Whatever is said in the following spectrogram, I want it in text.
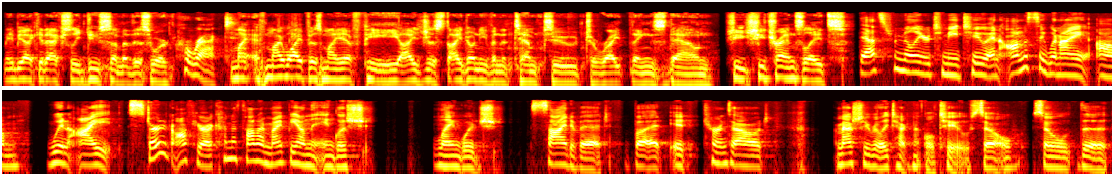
Maybe I could actually do some of this work. Correct. My if my wife is my FP. I just I don't even attempt to to write things down. She she translates. That's familiar to me too. And honestly, when I um when I started off here, I kind of thought I might be on the English language side of it, but it turns out I'm actually really technical too. So, so the,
